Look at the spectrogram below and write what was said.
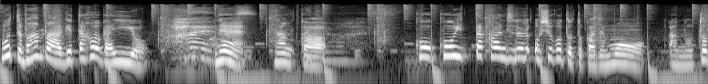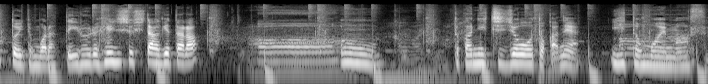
もっとバンバン上げた方がいいよ。はい、ねなんかこうこういった感じのお仕事とかでもあの取っといてもらっていろいろ編集してあげたら？あ、うん、とか日常とかねいいと思います。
